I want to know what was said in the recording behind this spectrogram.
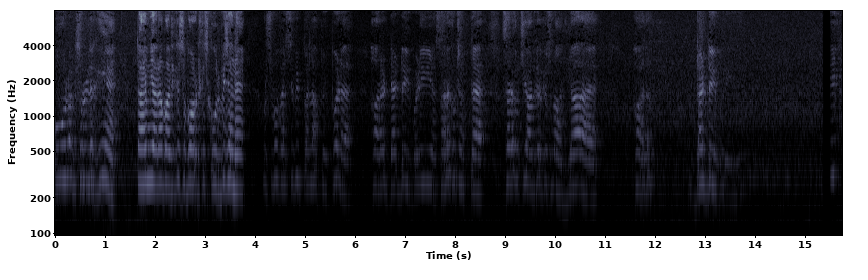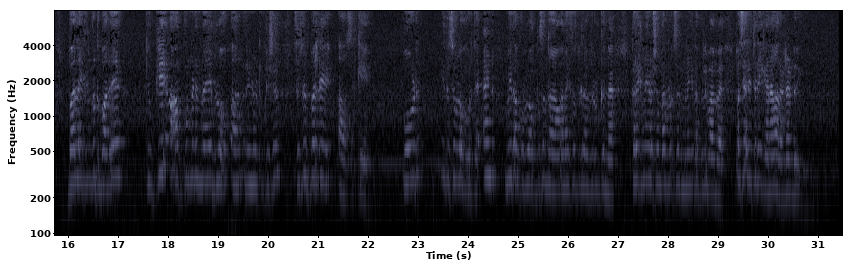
और अब सुन लगी है, टाइम ग्यारह बज के सुबह उठ के स्कूल भी जाना है, और सुबह वैसे भी पहला पेपर है हालत डेड हुई पड़ी है, सारा कुछ आता है, सारा कुछ याद करके सुना दिया है, हर डेड हुई पड़ी बेल आइकन को दबा दें क्योंकि आपको मेरे नए ब्लॉग आने वाली नोटिफिकेशन सबसे पहले आ सके। और इधर से ब्लॉग करते हैं। एंड उम्मीद आपको ब्लॉग पसंद आया होगा। लाइक सब्सक्राइब ज़रूर करना है। करेक्ट नहीं रोशन और ब्लॉग से मिलेंगे तब के लिए बाय बाय बस यार, इतना ही कहना हालत डेड हुई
